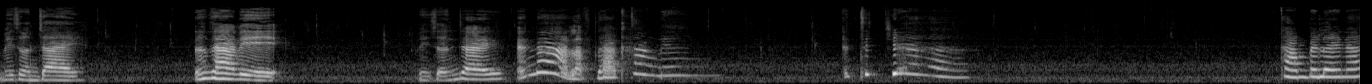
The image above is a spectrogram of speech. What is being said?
ไม่สนใจ น้องทาเบะไม่สนใจอันน่าหลับตาข้างหนึ่ง อะจ้าจ้าทำไปเลยนะ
